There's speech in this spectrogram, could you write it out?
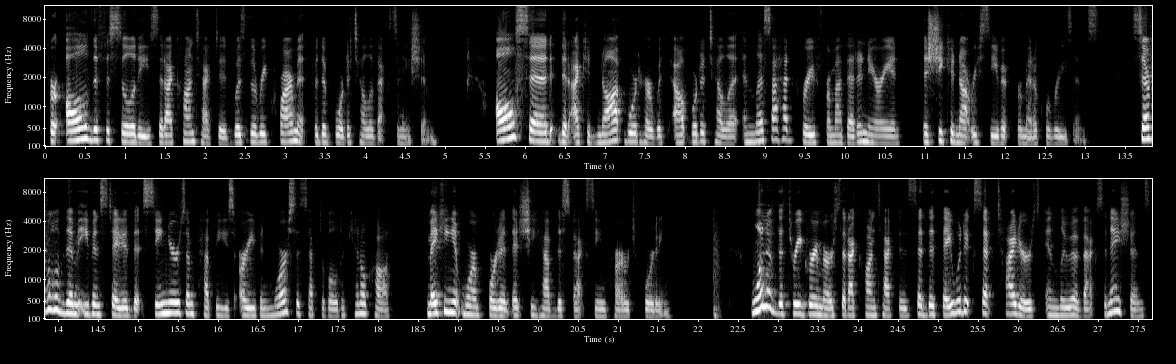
for all of the facilities that I contacted was the requirement for the Bordetella vaccination. All said that I could not board her without Bordetella unless I had proof from my veterinarian that she could not receive it for medical reasons. Several of them even stated that seniors and puppies are even more susceptible to kennel cough making it more important that she have this vaccine prior to boarding. One of the three groomers that I contacted said that they would accept titers in lieu of vaccinations.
